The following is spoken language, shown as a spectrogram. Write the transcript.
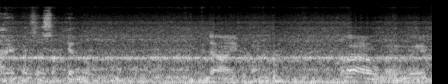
Ay, pagsasakyan mo. Dahil pa. Araw na yung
